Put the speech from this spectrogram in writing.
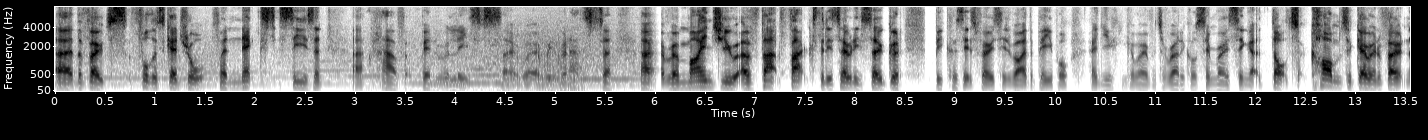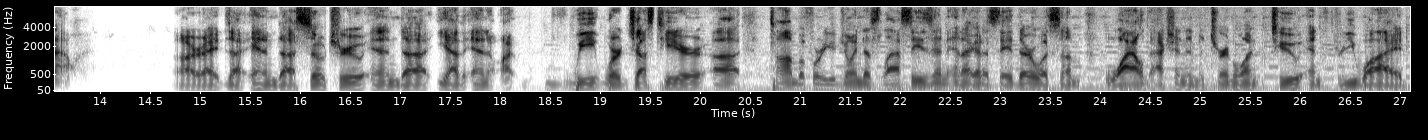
uh, the votes for the schedule for next season uh, have been released. So uh, we've been asked to uh, remind you of that fact that it's only so good because it's voted by the people. And you can go over to radicalsimracing.com to go and vote now. All right, and so true, and yeah, and we were just here Tom, before you joined us last season, and I got to say there was some wild action into turn one, two, and three wide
